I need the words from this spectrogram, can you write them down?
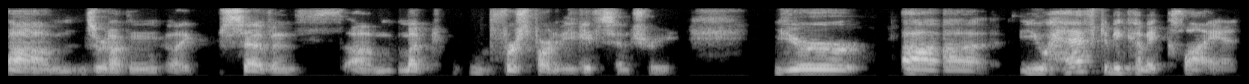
Um, so we're talking like seventh, um, much first part of the eighth century. You're uh, you have to become a client,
